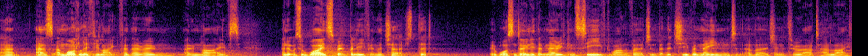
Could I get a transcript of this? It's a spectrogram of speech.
uh, as a model, if you like, for their own, own lives. And it was a widespread belief in the church that it wasn't only that Mary conceived while a virgin, but that she remained a virgin throughout her life.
